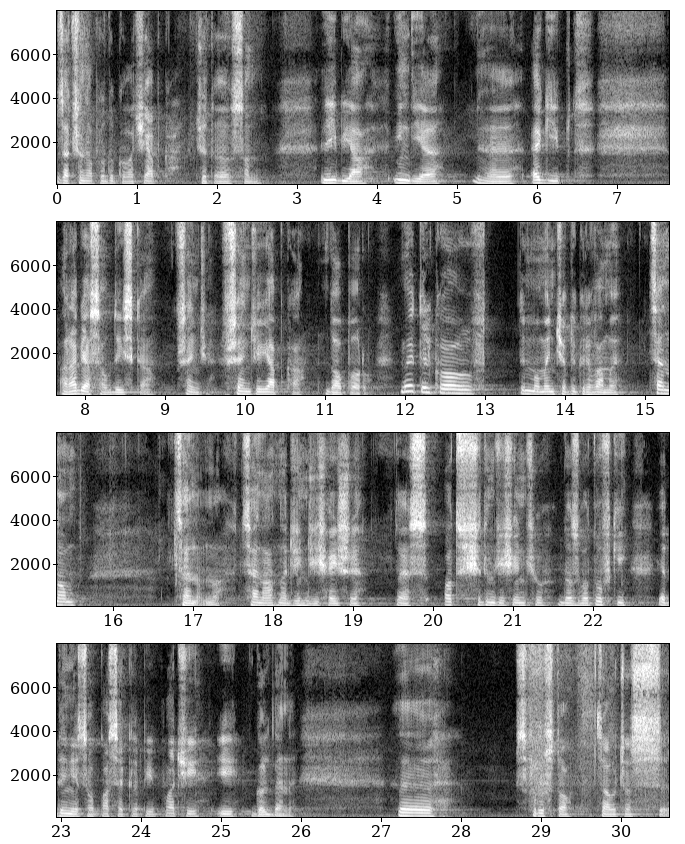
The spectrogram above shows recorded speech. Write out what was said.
zaczyna produkować jabłka. Czy to są Libia, Indie, e, Egipt, Arabia Saudyjska, wszędzie, wszędzie jabłka do oporu. My tylko w tym momencie wygrywamy ceną, ceną, no, cena na dzień dzisiejszy to jest od 70 do złotówki, jedynie co pasek lepiej płaci i goldeny. E, z Frusto cały czas e,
